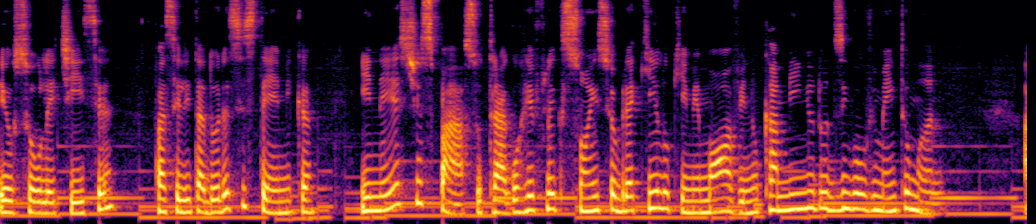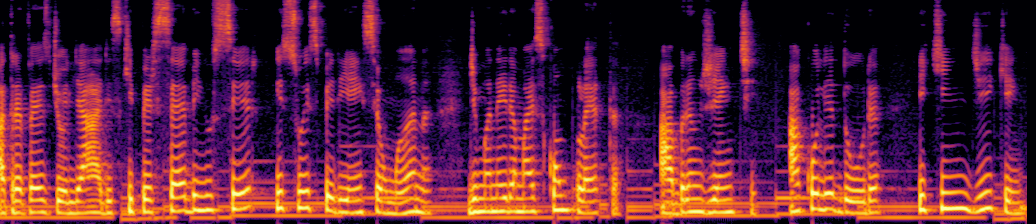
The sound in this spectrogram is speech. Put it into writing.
Eu sou Letícia, facilitadora sistêmica, e neste espaço trago reflexões sobre aquilo que me move no caminho do desenvolvimento humano, através de olhares que percebem o ser e sua experiência humana de maneira mais completa, abrangente, acolhedora e que indiquem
